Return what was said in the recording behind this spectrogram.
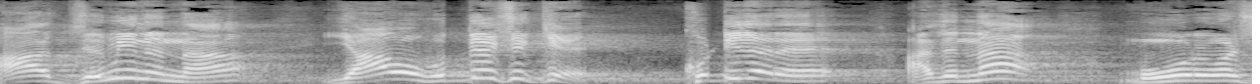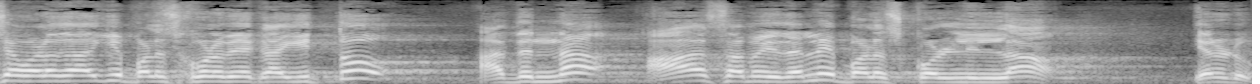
ಆ ಜಮೀನನ್ನ ಯಾವ ಉದ್ದೇಶಕ್ಕೆ ಕೊಟ್ಟಿದ್ದಾರೆ, ಅದನ್ನ ಮೂರು ವರ್ಷ ಒಳಗಾಗಿ ಬಳಸ್ಕೊಳ್ಬೇಕಾಗಿತ್ತು, ಅದನ್ನ ಆ ಸಮಯದಲ್ಲಿ ಬಳಸ್ಕೊಳ್ಳಿಲ್ಲ. ಎರಡು.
